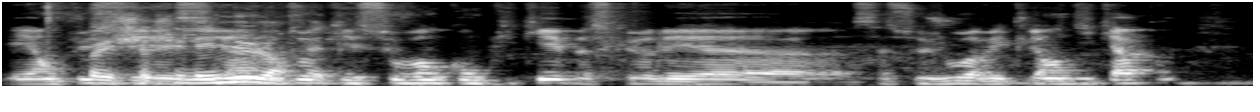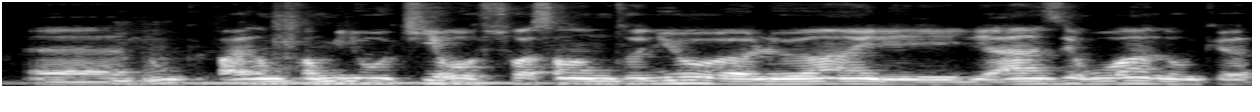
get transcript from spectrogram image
Et en plus, c'est, un loto qui est souvent compliqué parce que les, ça se joue avec les handicaps. Euh, mhm. donc, par exemple, quand Milwaukee reçoit San Antonio, euh, le 1 il est, à 1-0-1. Donc, euh,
